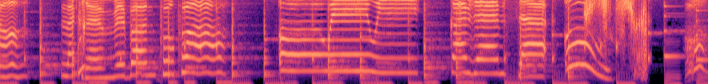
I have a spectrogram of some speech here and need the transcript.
bien, la crème est bonne pour toi. Oh oui, oui, comme j'aime ça. Ouh!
